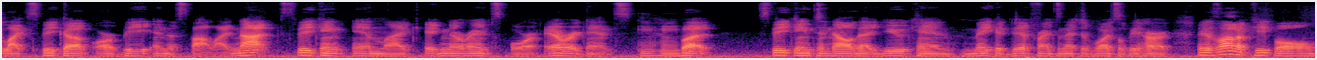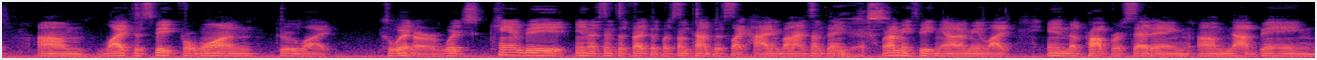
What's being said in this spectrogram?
like speak up or be in the spotlight. Not speaking in like ignorance or arrogance, Mm-hmm. but speaking to know that you can make a difference and that your voice will be heard. Because a lot of people um, like to speak for one through like Twitter, which can be in a sense effective, but sometimes it's like hiding behind something. Yes. When I mean speaking out, I mean like in the proper setting, um, not being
